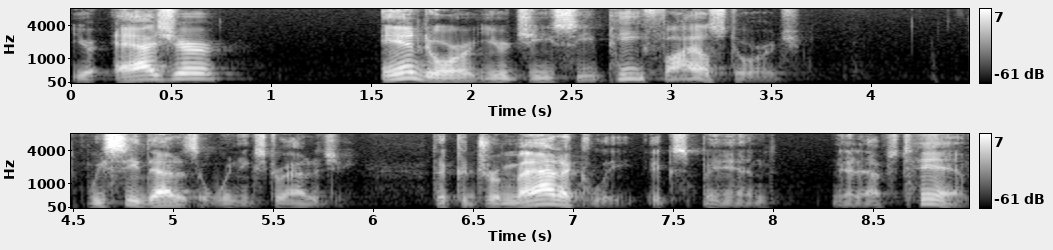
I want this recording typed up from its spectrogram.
your Azure, and or your GCP file storage. We see that as a winning strategy that could dramatically expand NetApp's TAM.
